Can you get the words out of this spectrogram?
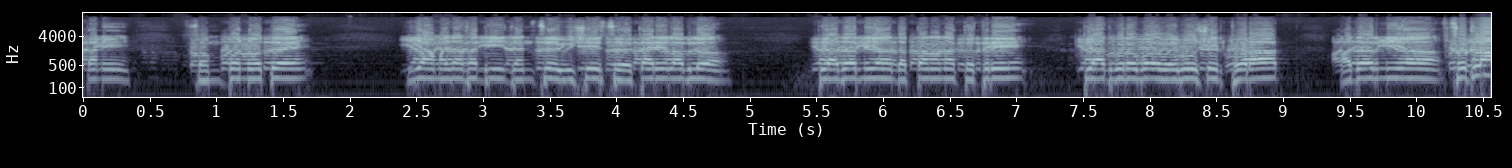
षटकाने संपन्न होतोय. या मैदानासाठी ज्यांचं विशेष सहकार्य लाभलं ते आदरणीय दत्तानाना कत्रे त्याचबरोबर वैभव शेठ थोरात आदरणीय सुटला.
